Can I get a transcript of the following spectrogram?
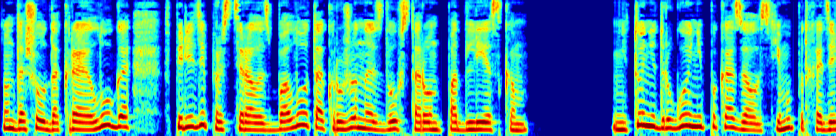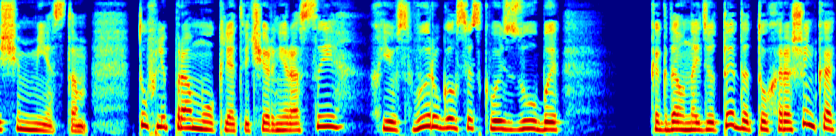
Он дошел до края луга, впереди простиралось болото, окруженное с двух сторон подлеском. Ни то, ни другое не показалось ему подходящим местом. Туфли промокли от вечерней росы, Хьюз выругался сквозь зубы. Когда он найдет Эда, то хорошенько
